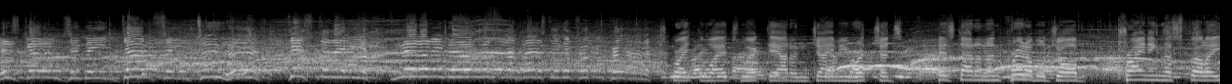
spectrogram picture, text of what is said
is going to be dancing to her destiny. Melody Belle wins the first in the Triple Crown. Great the way it's worked out, and Jamie Richards has done an incredible job training this filly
